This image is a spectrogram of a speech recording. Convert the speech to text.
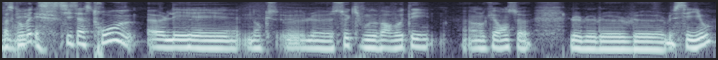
Parce qu'en fait, si ça se trouve, euh, les donc euh, le- ceux qui vont devoir voter, en l'occurrence euh, le, le, le, le- le CIO,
